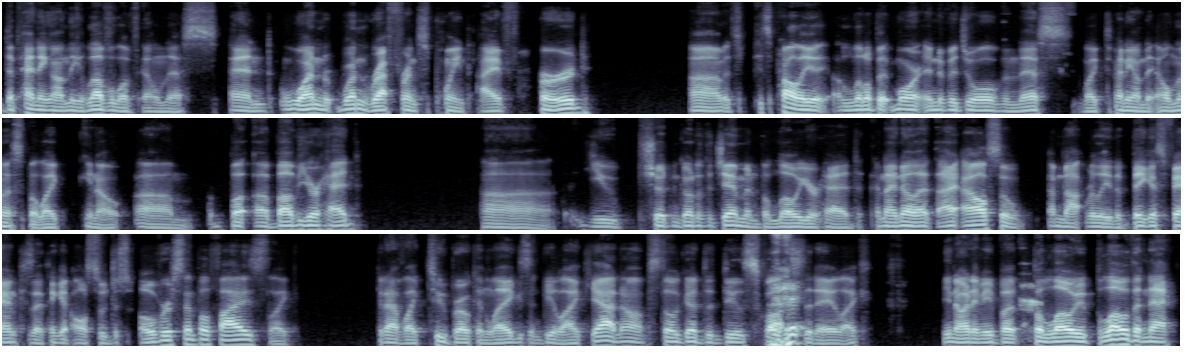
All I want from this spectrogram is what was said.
depending on the level of illness and one one reference point I've heard um it's it's probably a little bit more individual than this like depending on the illness but like you know um bu- above your head uh you shouldn't go to the gym and below your head. And i know that i also I also am not really the biggest fan because i think it also just oversimplifies like you could have like two broken legs and be like yeah no i'm still good to do squats today like you know what i mean? But below below the neck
